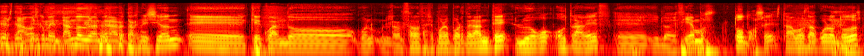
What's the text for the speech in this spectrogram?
Lo estábamos comentando durante la retransmisión eh, que cuando bueno, el Real Zaragoza se pone por delante, luego otra vez, eh, y lo decíamos todos, eh, estábamos de acuerdo todos,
